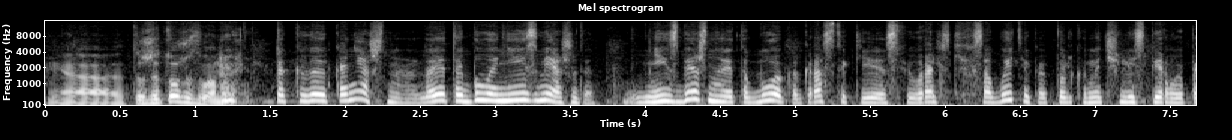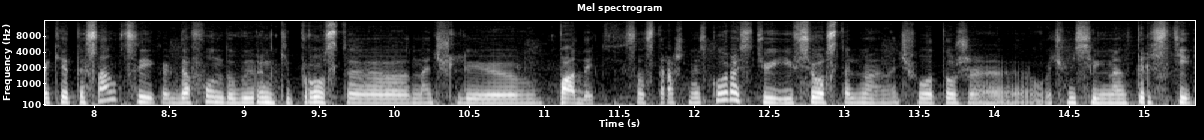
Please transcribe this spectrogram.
Э, это же тоже звоночки. Так, э, конечно, да, это было неизбежно. Неизбежно это было как раз-таки с февральских событий, как только начались первые пакеты санкций, когда фондовые рынки просто начали падать со страшной скоростью, и все остальное начало тоже очень сильно трясти.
